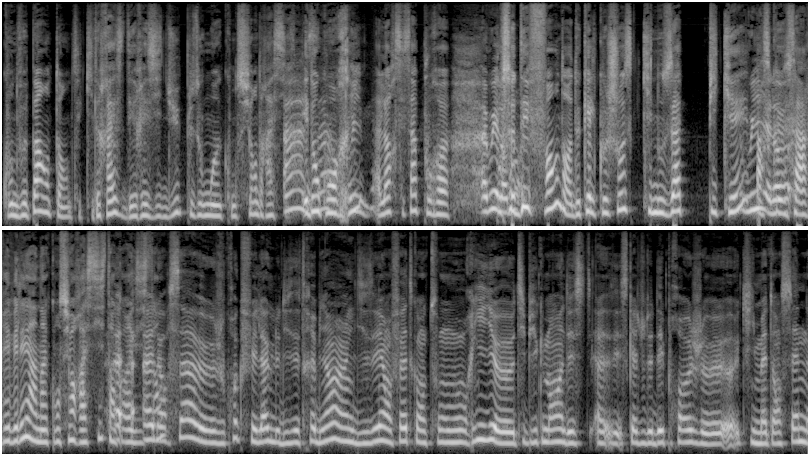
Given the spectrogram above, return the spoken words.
qu'on ne veut pas entendre, c'est qu'il reste des résidus plus ou moins conscients de racisme. Ah, et donc on rit. Alors c'est ça pour, euh, ah pour se défendre de quelque chose qui nous a piqué parce que ça a révélé un inconscient raciste encore existant. Alors ça, euh, je crois que Félag le disait très bien. Hein. il disait en fait quand on rit euh, typiquement à des, des, sketchs de déproches qui mettent en scène,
